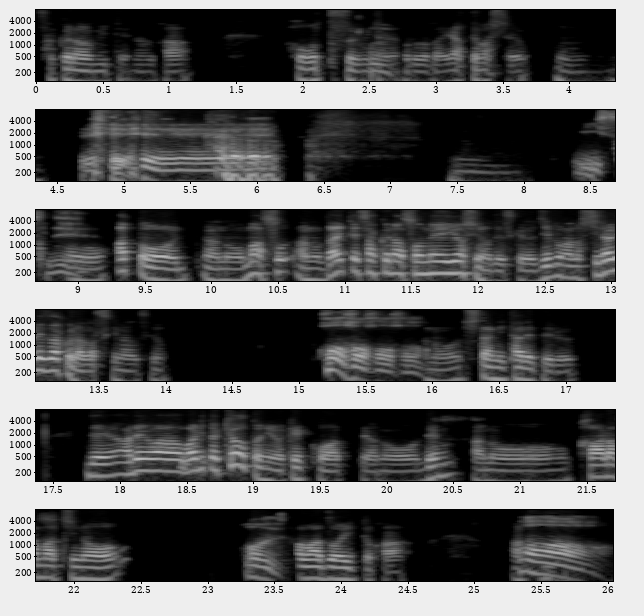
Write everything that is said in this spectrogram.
桜を見て、なんか、ほーっとするみたいなこととかやってましたよ。うん。ええうん いいっすね。あと、あの、まあ、そあの、大体桜ソメイヨシノですけど、自分、あの、しだれ桜が好きなんですよ。ほうほうほうほあの、下に垂れてる。で、あれは割と京都には結構あって、あの、であの、河原町のう。はい。川沿いとか、あああ。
